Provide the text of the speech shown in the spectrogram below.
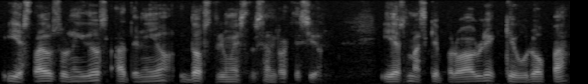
y Estados Unidos ha tenido dos trimestres en recesión. Y es más que probable que Europa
